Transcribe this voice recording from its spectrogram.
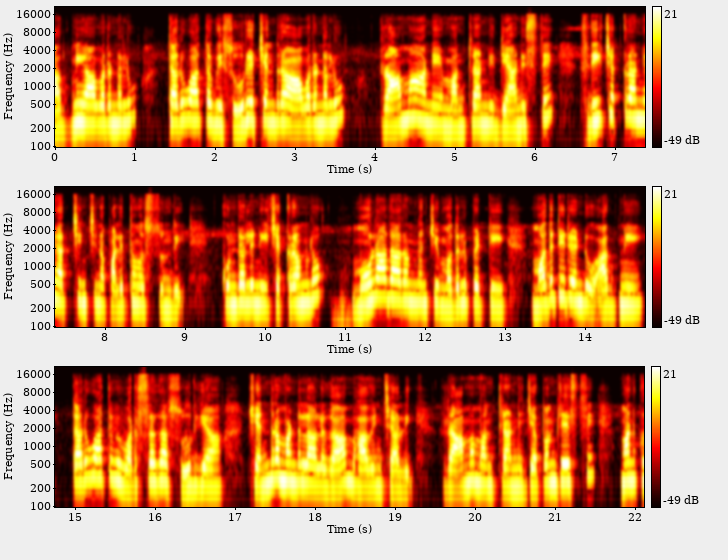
అగ్ని ఆవరణలు తరువాతవి సూర్యచంద్ర ఆవరణలు. రామ అనే మంత్రాన్ని ధ్యానిస్తే శ్రీచక్రాన్ని అర్చించిన ఫలితం వస్తుంది. కుండలిని చక్రంలో మూలాధారం నుంచి మొదలుపెట్టి మొదటి రెండు అగ్ని తరువాతవి వరుసగా సూర్య చంద్రమండలాలుగా భావించాలి. రామ మంత్రాన్ని జపం చేస్తే మనకు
